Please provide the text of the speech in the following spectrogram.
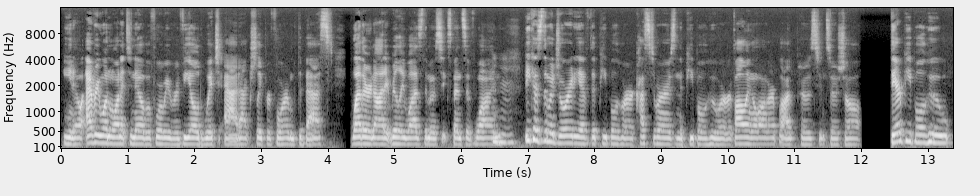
you know, everyone wanted to know before we revealed which ad actually performed the best, whether or not it really was the most expensive one. Mm-hmm. Because the majority of the people who are customers and the people who are following along our blog post and social, they're people who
